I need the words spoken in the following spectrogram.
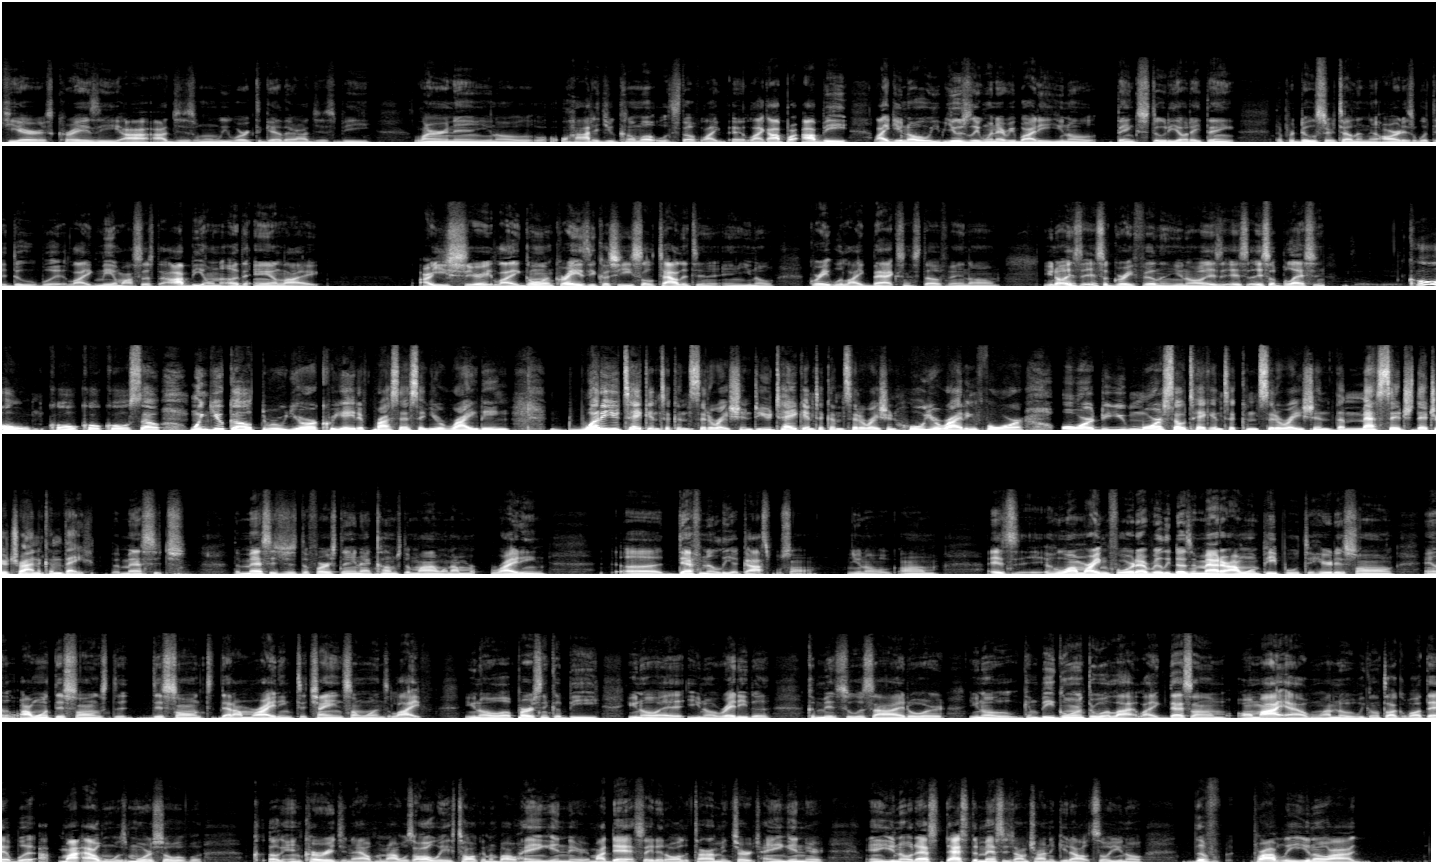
Kierra is crazy. I I just when we work together, I just be learning you know how did you come up with stuff like that like i i be like you know usually when everybody you know thinks studio they think the producer telling the artist what to do. But like me and my sister, I'd be on the other end like, are you serious? Like going crazy because she's so talented and, and, you know great with like backs and stuff. And um, you know it's it's a great feeling. You know it's it's it's a blessing. Cool, cool, cool, cool. So, when you go through your creative process and you're writing, what do you take into consideration? Do you take into consideration who you're writing for, or do you more so take into consideration the message that you're trying to convey? The message. The message is the first thing that comes to mind when I'm writing uh definitely a gospel song. You know, um it's who I'm writing for that really doesn't matter. I want people to hear this song and I want this songs to this song to, that I'm writing to change someone's life. You know, a person could be, you know, at, you know, ready to commit suicide or, you know, can be going through a lot. Like that's um on my album. I know we're going to talk about that, but my album was more so of a encouraging album. I was always talking about hang in there. My dad say that all the time in church, hang in there. And you know, that's that's the message I'm trying to get out. So, you know, the probably, you know, I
